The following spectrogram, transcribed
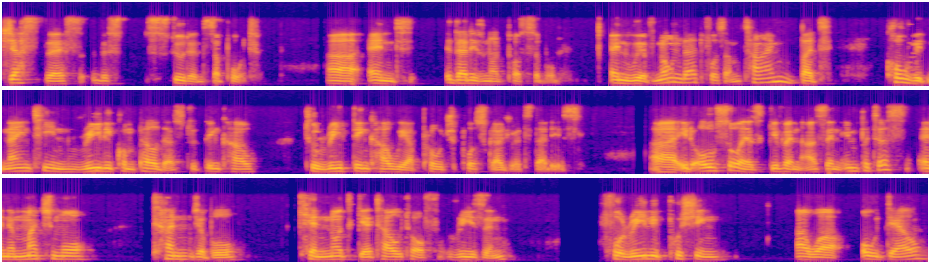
just this, the student support. Uh, and that is not possible. And we have known that for some time, but COVID-19 really compelled us to think how, to rethink how we approach postgraduate studies. Uh, it also has given us an impetus and a much more tangible cannot get out of reason for really pushing our ODeL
